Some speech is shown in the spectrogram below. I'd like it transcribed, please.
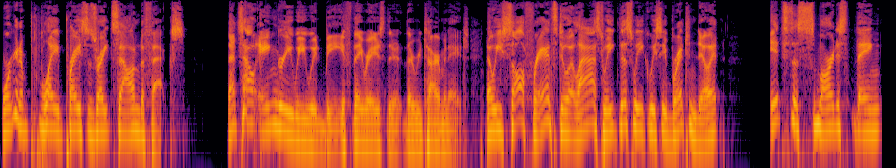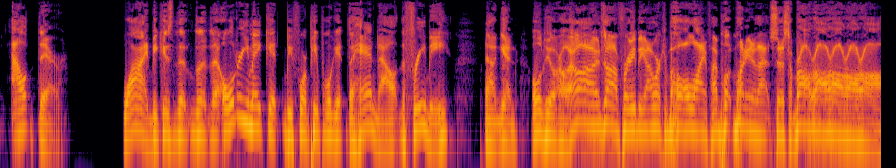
we're going to play Price Is Right sound effects. That's how angry we would be if they raised their, their retirement age. Now, we saw France do it last week. This week, we see Britain do it. It's the smartest thing out there. Why? Because the, the, the older you make it before people get the handout, the freebie. Now, again, old people are like, oh, it's not freebie. I worked my whole life. I put money into that system. Rah, rah, rah, rah, rah.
